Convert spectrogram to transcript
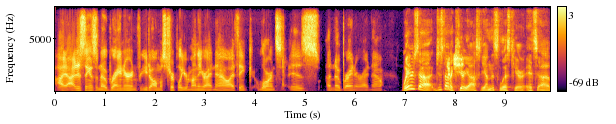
I, I just think it's a no-brainer, and for you to almost triple your money right now, I think Lawrence is a no-brainer right now. Where's uh just out of curiosity on this list here? It's uh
